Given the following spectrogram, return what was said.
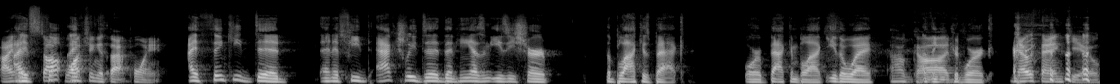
I had I stopped thought, watching th- at that point. I think he did, and if he actually did, then he has an easy shirt. The black is back or Back in Black. Either way, oh god, I think it could work. No, thank you.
